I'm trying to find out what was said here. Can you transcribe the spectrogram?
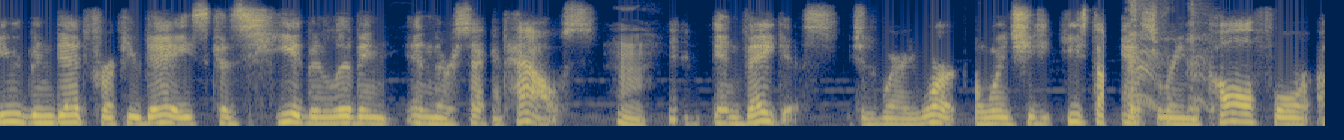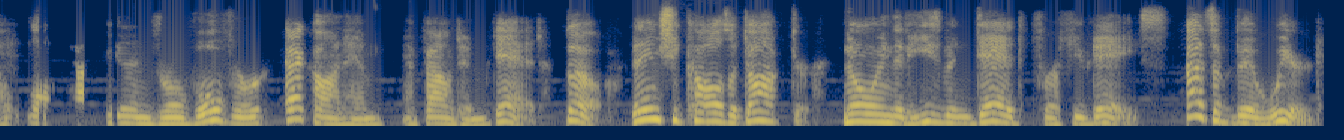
He had been dead for a few days because he had been living in their second house Hmm. in, Vegas, which is where he worked. And when she he stopped answering the call for a long time and drove over, back on him, and found him dead. So then she calls a doctor, knowing that he's been dead for a few days. That's a bit weird.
